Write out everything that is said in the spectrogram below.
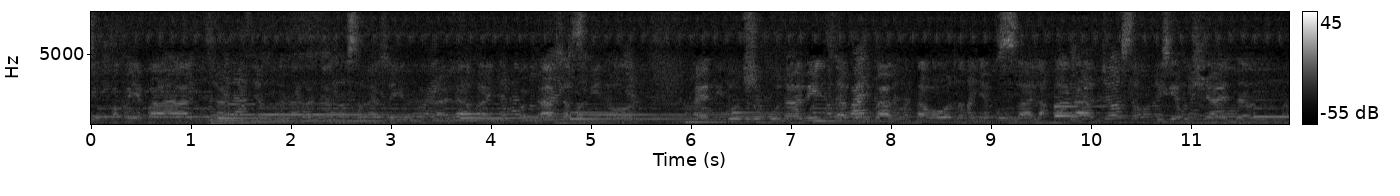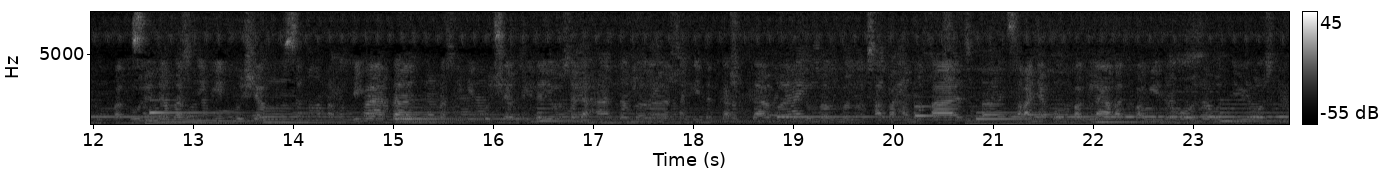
yung kapayapaan, na kanyang nararanasan mula sa iyong pag-aalakan, yung pag-asa, Panginoon. Kaya tinutulog po namin sa panibagong taon na kanya pong lalakaran. Bigyan mo siya ng patuloy na mas higit mo siyang ingatan, mas higit mo siyang ilayo sa lahat ng mga sakit at karamdaman, anumang mga kapahamakan, sa kanya pong paglakad, Panginoon, O Diyos, na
